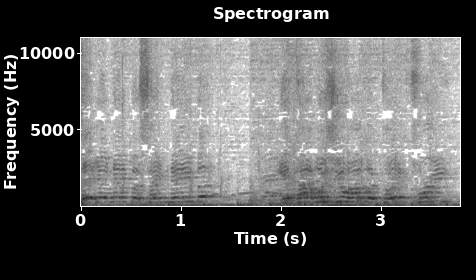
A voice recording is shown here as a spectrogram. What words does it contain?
Tell your neighbor, say neighbor, if I was you, I would break free.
